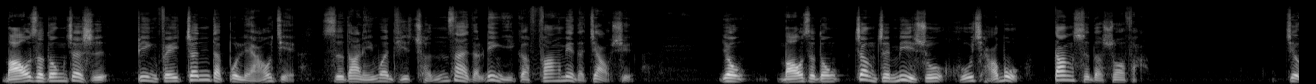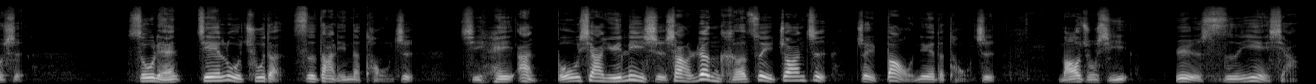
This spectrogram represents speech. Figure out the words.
毛泽东这时并非真的不了解斯大林问题存在的另一个方面的教训。用毛泽东政治秘书胡乔木当时的说法，就是苏联揭露出的斯大林的统治，其黑暗不下于历史上任何最专制、最暴虐的统治。毛主席日思夜想，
